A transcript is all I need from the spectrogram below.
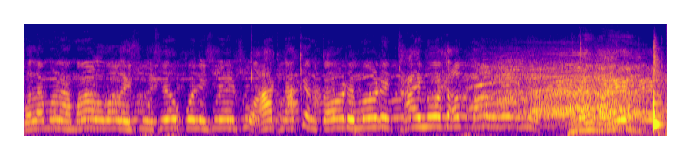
ભલામણા માળ વાળે શું સેવ કોની છે શું, હાથ નાખે ને કવડે મળે ખાઈ નો જાવ મળે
